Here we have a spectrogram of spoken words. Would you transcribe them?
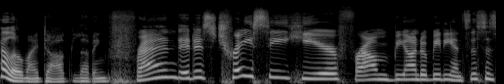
Hello, my dog loving friend. It is Tracy here from Beyond Obedience. This is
